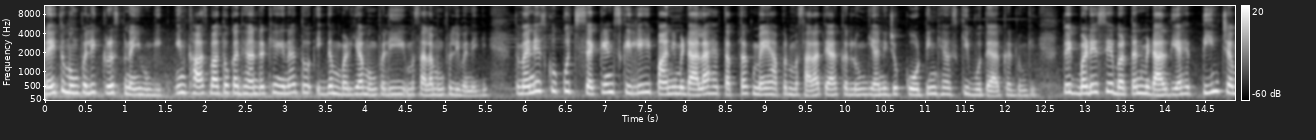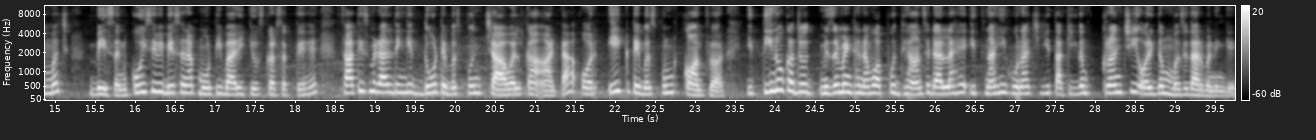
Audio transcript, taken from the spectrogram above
नहीं तो मूंगफली क्रिस्प नहीं होगी। इन खास बातों का ध्यान रखेंगे ना तो एकदम बढ़िया मूंगफली, मसाला मूंगफली बनेगी। तो मैंने इसको कुछ सेकंड्स के लिए ही पानी में डाला है, तब तक मैं यहाँ पर मसाला तैयार कर लूँगी, यानी जो कोटिंग है उसकी वो तैयार कर लूँगी। तो एक बड़े से बर्तन में डाल दिया है तीन चम्मच बेसन। कोई से भी बेसन आप मोटी बारीक यूज़ कर सकते हैं। साथ ही इसमें डाल देंगे दो टेबलस्पून चावल का आटा और एक टेबलस्पून कॉर्नफ्लोर ये तीनों का जो मेज़रमेंट है ना, वो आपको ध्यान से डालना है। इतना ही होना चाहिए ताकि एकदम क्रंची और एकदम मज़ेदार बनेंगे।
